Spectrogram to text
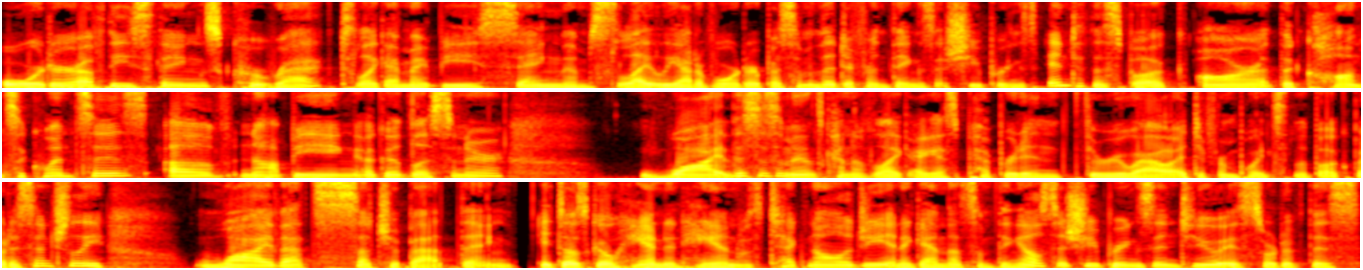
order of these things correct. Like I might be saying them slightly out of order, but some of the different things that she brings into this book are the consequences of not being a good listener, why this is something that's kind of like, I guess, peppered in throughout at different points in the book, but essentially why that's such a bad thing. It does go hand in hand with technology. And again, that's something else that she brings into is sort of this,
